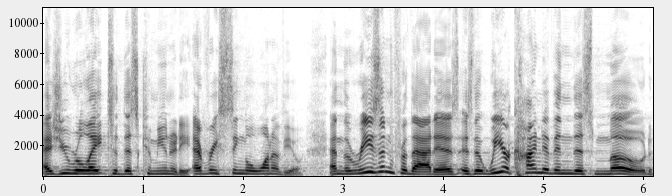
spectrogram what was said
as you relate to this community, every single one of you. And the reason for that is, is that we are kind of in this mode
